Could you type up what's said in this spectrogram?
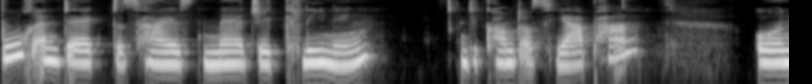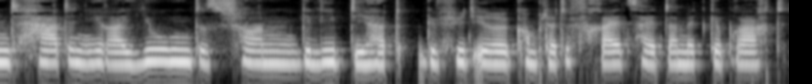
Buch entdeckt, das heißt Magic Cleaning. Die kommt aus Japan und hat in ihrer Jugend es schon geliebt. Die hat gefühlt ihre komplette Freizeit damit gebracht,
